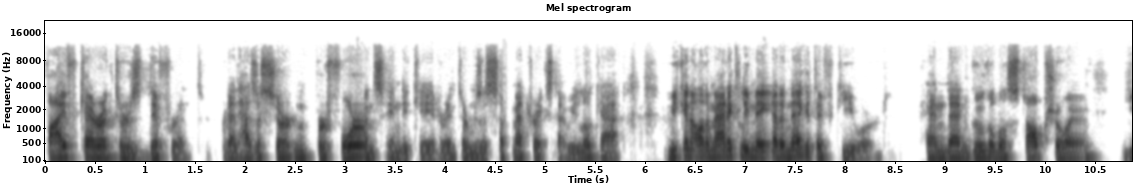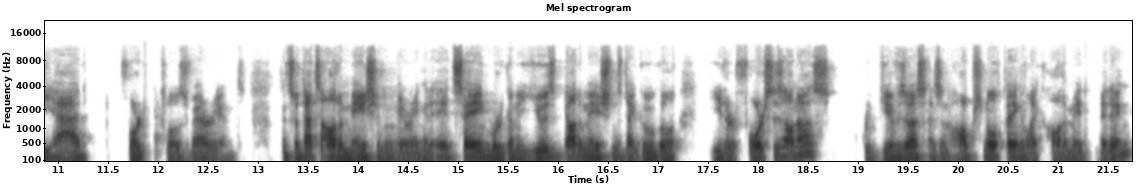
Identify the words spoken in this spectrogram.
five characters different, that has a certain performance indicator in terms of some metrics that we look at, we can automatically make that a negative keyword, and then Google will stop showing the ad for the close variant. And so that's automation layering. It's saying we're going to use the automations that Google either forces on us or gives us as an optional thing, like automated bidding.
